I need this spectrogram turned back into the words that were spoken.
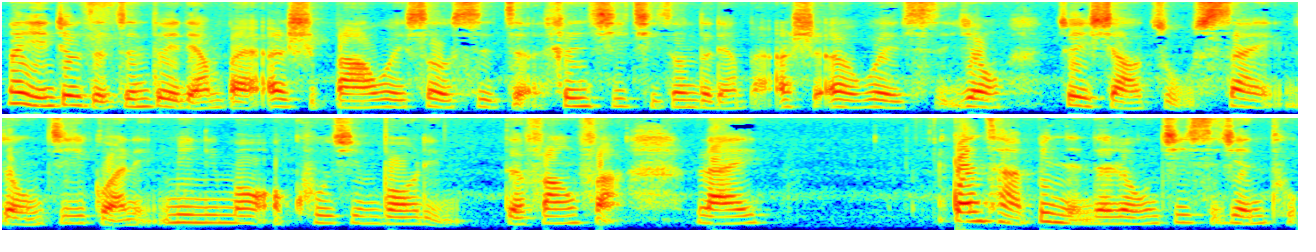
那研究者针对两百二十八位受试者，分析其中的两百二十二位使用最小阻塞容积管理 （minimal occlusion volume） 的方法来观察病人的容积时间图。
